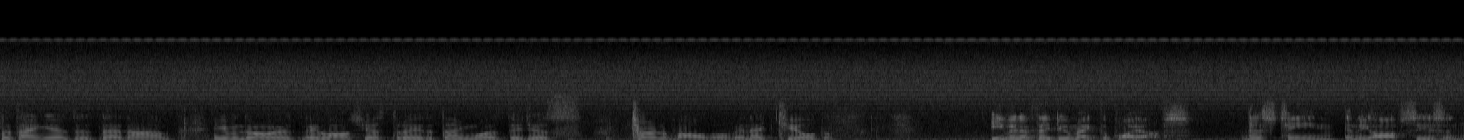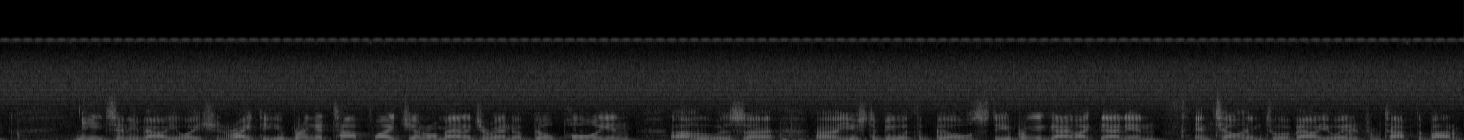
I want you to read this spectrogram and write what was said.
The thing is, is that um, even though they lost yesterday, the thing was they just turned the ball over and that killed them. Even if they do make the playoffs, this team in the offseason needs an evaluation, right? Do you bring a top-flight general manager in, a Bill Polian, uh, who was uh, uh, used to be with the Bills? Do you bring a guy like that in and tell him to evaluate it from top to bottom?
